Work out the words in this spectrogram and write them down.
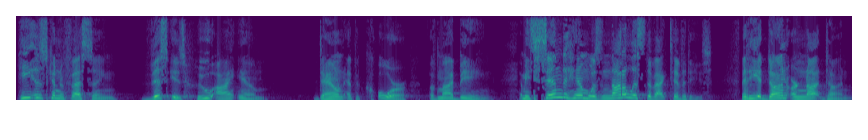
He is confessing, This is who I am, down at the core of my being. I mean, sin to him was not a list of activities that he had done or not done.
